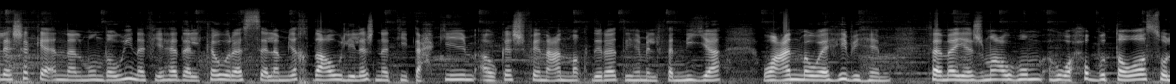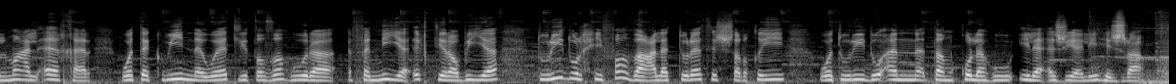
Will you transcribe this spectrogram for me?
لا شك أن المنضوين في هذا الكورس لم يخضعوا للجنة تحكيم أو كشف عن مقدراتهم الفنية وعن مواهبهم فما يجمعهم هو حب التواصل مع الآخر وتكوين نواة لتظاهرة فنية اقترابية تريد الحفاظ على التراث الشرقي وتريد أن تنقله إلى أجيال هجرة.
